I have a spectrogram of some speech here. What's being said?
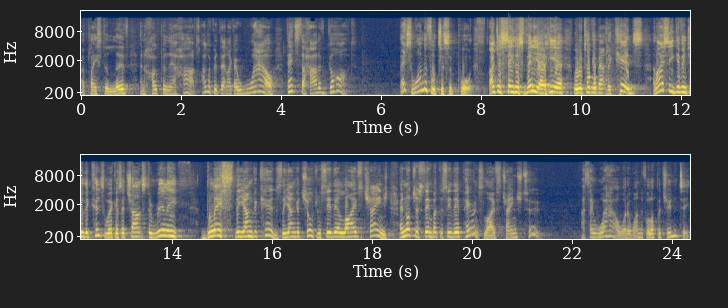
a place to live, and hope in their hearts. I look at that and I go, wow, that's the heart of God. That's wonderful to support. I just see this video here where we talk about the kids, and I see giving to the kids' work as a chance to really bless the younger kids, the younger children, see their lives changed. And not just them, but to see their parents' lives changed too. I say, wow, what a wonderful opportunity.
